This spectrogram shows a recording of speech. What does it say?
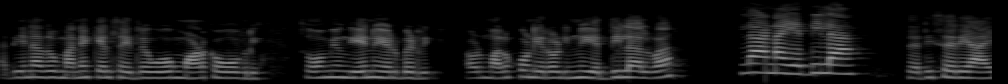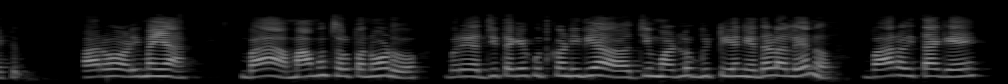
ಅದೇನಾದರೂ ಮನೆ ಕೆಲಸ ಇದ್ದರೆ ಹೋಗಿ ಮಾಡ್ಕೊ ಹೋಗ್ರಿ. ಸೌಮ್ಯಂಗೆ ಏನು ಹೇಳ್ಬೇಡ್ರಿ. ಅವಳು ಮಲ್ಕೊಂಡಿರೋಳು ಇನ್ನೂ ಎದ್ದಿಲ್ಲ ಅಲ್ವಾ? ಇಲ್ಲ ಅಣ್ಣ ಎದ್ದಿಲ್ಲ. ಸರಿ ಸರಿ ಆಯಿತು. ಬಾರೋ ಅಳಿಮಯ್ಯ. ಬಾ ಮಾಮೂನ್ ಸ್ವಲ್ಪ ನೋಡು. ಬರೀ ಅಜ್ಜಿ ತೆಗೆ ಕೂತ್ಕೊಂಡಿದ್ಯಾ? ಅಜ್ಜಿ ಮಾಡ್ಲು ಬಿಟ್ಟು ಏನು ಎದಳಲ್ಲೇನು? ಬಾರೋ ಇತ್ತಾಗೆ.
